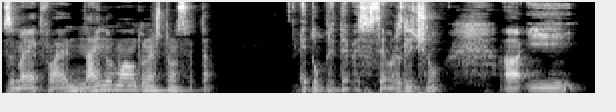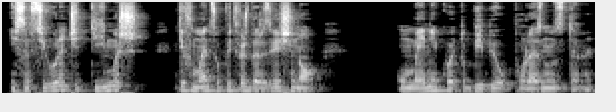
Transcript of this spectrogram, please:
за мен това е най-нормалното нещо на света. Ето при тебе е съвсем различно. А, и, и съм сигурен, че ти имаш, ти в момента се опитваш да развиеш едно умение, което би било полезно за тебе.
